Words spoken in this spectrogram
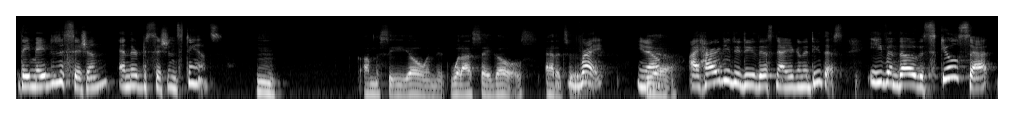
They made a decision and their decision stands. Hmm. I'm the CEO and it, what I say goes attitude. Right. You know, Yeah. I hired you to do this, now you're going to do this, even though the skill set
